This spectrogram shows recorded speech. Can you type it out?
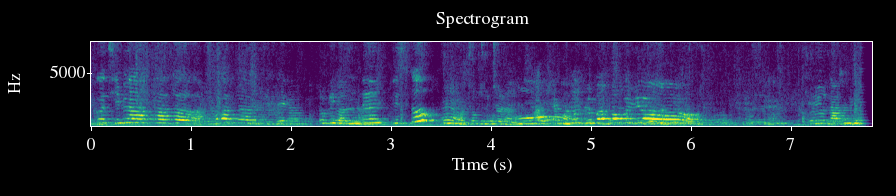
이거 집에 아파서 처방전 주세요. 여기 왔는데? 있어? 응, 저 진짜는. 어, 그만 먹으려. 감사해요.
